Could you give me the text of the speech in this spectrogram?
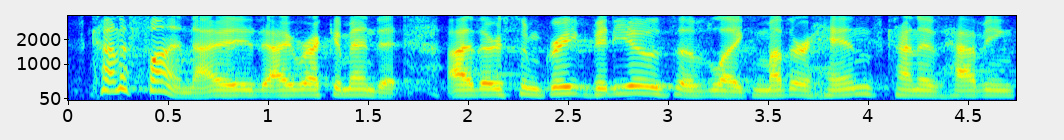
It's kind of fun. I, I recommend it. Uh, there's some great videos of like mother hens kind of having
